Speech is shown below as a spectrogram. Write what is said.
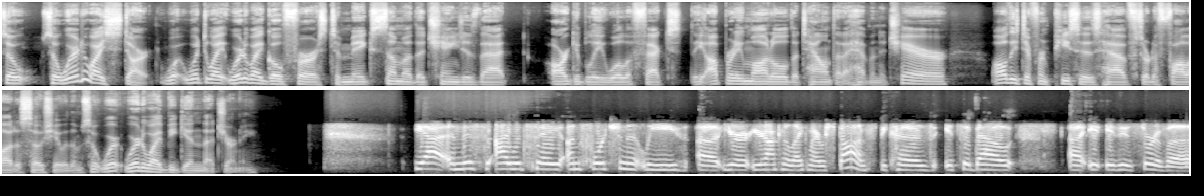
So, so where do I start? What, what do I, where do I go first to make some of the changes that arguably will affect the operating model, the talent that I have in the chair? All these different pieces have sort of fallout associated with them. So, where, where do I begin that journey? Yeah, and this I would say, unfortunately, uh, you're you're not going to like my response because it's about. Uh, it, it is sort of a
